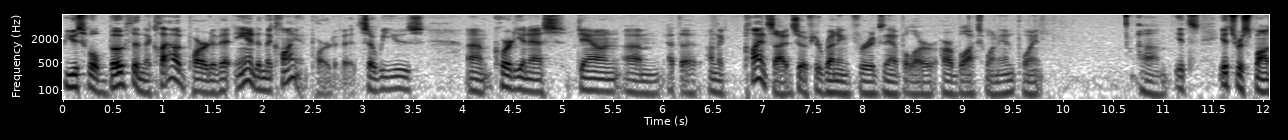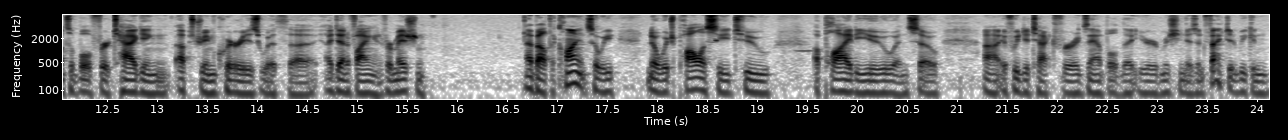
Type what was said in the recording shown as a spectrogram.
useful both in the cloud part of it and in the client part of it. So we use um, CoreDNS down um, at the on the client side. So if you're running, for example, our, our BloxOne endpoint, um, it's it's responsible for tagging upstream queries with uh, identifying information about the client, so we know which policy to apply to you. And so, uh, if we detect, for example, that your machine is infected, we can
